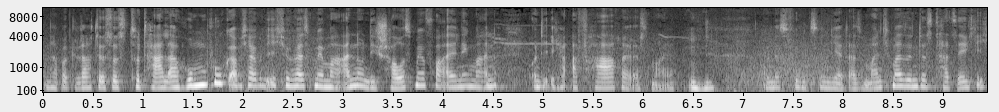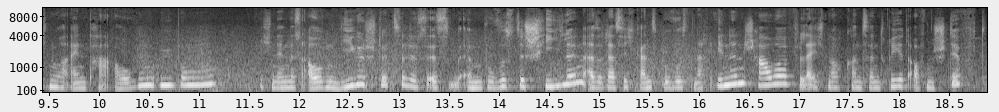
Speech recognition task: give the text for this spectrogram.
und habe gedacht, das ist totaler Humbug, aber ich habe ich höre es mir mal an und ich schaue es mir vor allen Dingen mal an und ich erfahre es mal. Mhm. Und es funktioniert. Also manchmal sind es tatsächlich nur ein paar Augenübungen. Ich nenne es Augenliegestütze. Das ist ähm, bewusstes Schielen, also dass ich ganz bewusst nach innen schaue, vielleicht noch konzentriert auf den Stift,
